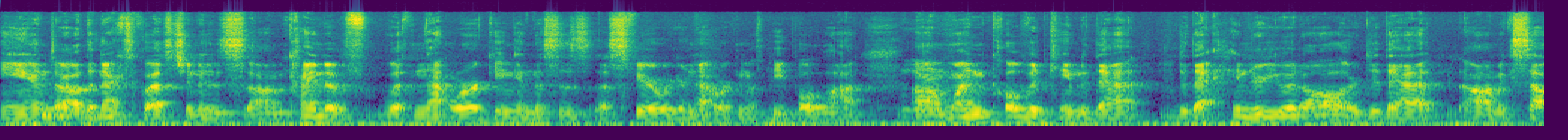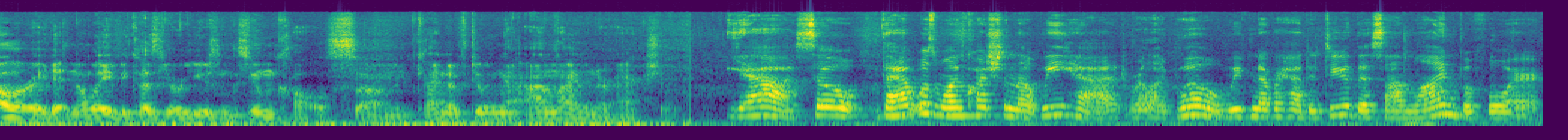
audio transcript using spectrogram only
And uh, the next question is um, kind of with networking, and this is a sphere where you're networking with people a lot. Yeah. Um, when COVID came, did that did that hinder you at all, or did that um, accelerate it in a way because you were using Zoom calls um, and kind of doing that online interaction? Yeah, so that was one question that we had. We're like, whoa, we've never had to do this online before,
